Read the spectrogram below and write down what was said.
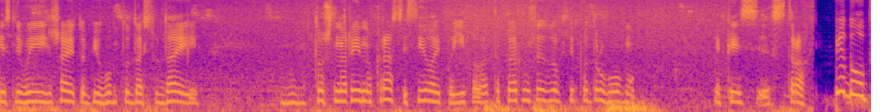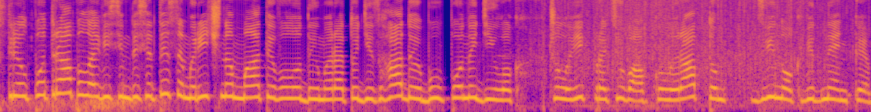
Если виїжджаю, то бігом туди-сюди. Ну, на ринок раз і сіла і поїхала. Тепер вже зовсім по-другому. Якийсь страх. Під обстріл потрапила 87-річна мати Володимира. Тоді, згадує, був понеділок. Чоловік працював, коли раптом дзвінок від неньки.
